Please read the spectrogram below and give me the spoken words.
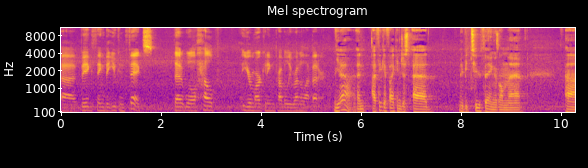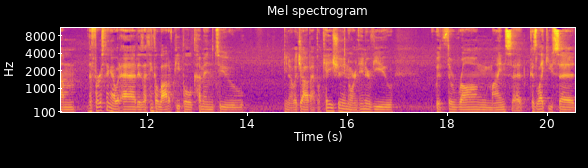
uh, big thing that you can fix that will help your marketing probably run a lot better. Yeah, and I think if I can just add maybe two things on that. Um, the first thing I would add is I think a lot of people come into, you know, a job application or an interview with the wrong mindset. Because like you said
